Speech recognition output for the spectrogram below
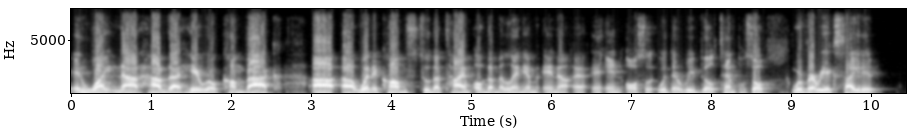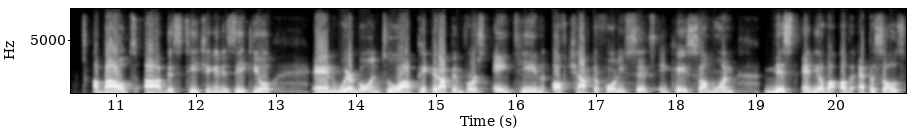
And why not have that hero come back uh, uh, when it comes to the time of the millennium and uh, and also with the rebuilt temple. So we're very excited about uh, this teaching in Ezekiel, and we're going to uh, pick it up in verse 18 of chapter 46. In case someone missed any of our other episodes,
